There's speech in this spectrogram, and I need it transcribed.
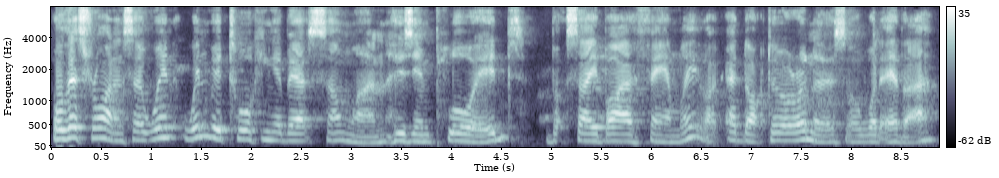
Well, that's right. And so when, when we're talking about someone who's employed say by a family, like a doctor or a nurse or whatever,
